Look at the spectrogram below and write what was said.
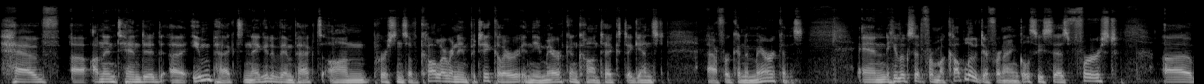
have uh, unintended uh, impacts, negative impacts on persons of color, and in particular, in the American context, against African Americans. And he looks at it from a couple of different angles. He says, first, uh,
